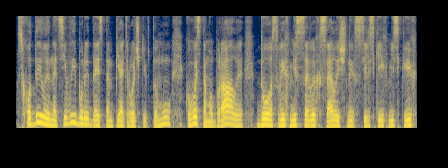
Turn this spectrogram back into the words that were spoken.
сходили на ці вибори десь там 5 років тому, когось там обрали до своїх місцевих селищних сільських міських,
